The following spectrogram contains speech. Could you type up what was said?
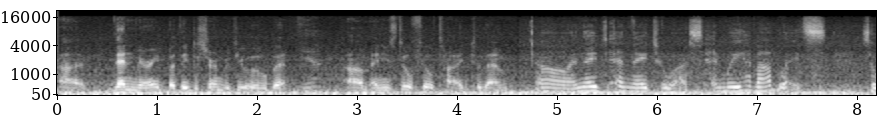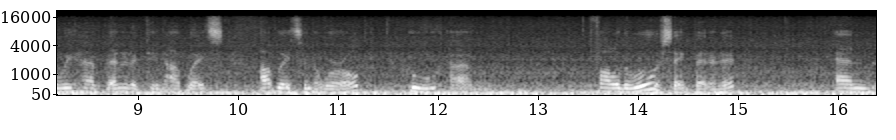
uh, then married, but they discern with you a little bit. Yeah. Um, and you still feel tied to them. oh, and they, and they to us. And we have oblates. So we have Benedictine oblates, oblates in the world, who um, follow the rule of Saint Benedict, and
